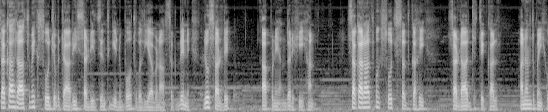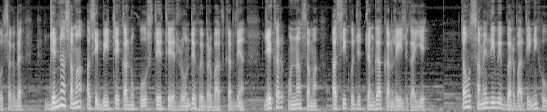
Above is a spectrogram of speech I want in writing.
ਸਕਾਰਾਤਮਕ ਸੋਚ ਵਿਚਾਰ ਹੀ ਸਾਡੀ ਜ਼ਿੰਦਗੀ ਨੂੰ ਬਹੁਤ ਵਧੀਆ ਬਣਾ ਸਕਦੇ ਨੇ, ਜੋ ਸਾਡੇ ਆਪਣੇ ਅੰਦਰ ਹੀ ਹਨ। ਸਕਾਰਾਤਮਕ ਸੋਚ ਸਦਕਾ ਹੀ ਸਾਡਾ ਅੱਜ ਤੇ ਕੱਲ ਆਨੰਦਮਈ ਹੋ ਸਕਦਾ ਹੈ। ਜਿੰਨਾ ਸਮਾਂ ਅਸੀਂ ਬੀਤੇ ਕੱਲ ਨੂੰ ਕੋਸਦੇ ਤੇ ਰੋਂਦੇ ਹੋਏ ਬਰਬਾਦ ਕਰਦੇ ਹਾਂ, ਜੇਕਰ ਉਹਨਾਂ ਸਮਾਂ ਅਸੀਂ ਕੁਝ ਚੰਗਾ ਕਰਨ ਲਈ ਲਗਾਈਏ, ਤਾਂ ਉਸ ਸਮੇਂ ਦੀ ਵੀ ਬਰਬਾਦੀ ਨਹੀਂ ਹੋਊ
